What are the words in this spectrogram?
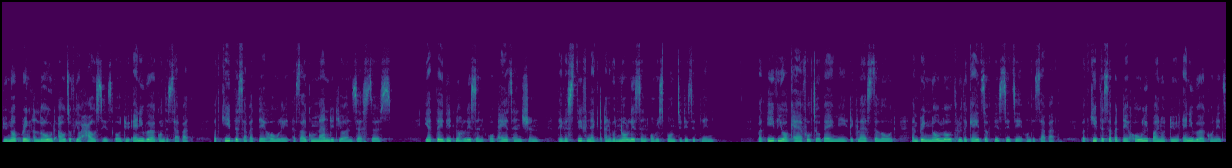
Do not bring a load out of your houses or do any work on the Sabbath, but keep the Sabbath day holy, as I commanded your ancestors. Yet they did not listen or pay attention. They were stiff necked and would not listen or respond to discipline. But if you are careful to obey me, declares the Lord, and bring no load through the gates of this city on the Sabbath, but keep the Sabbath day holy by not doing any work on it,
